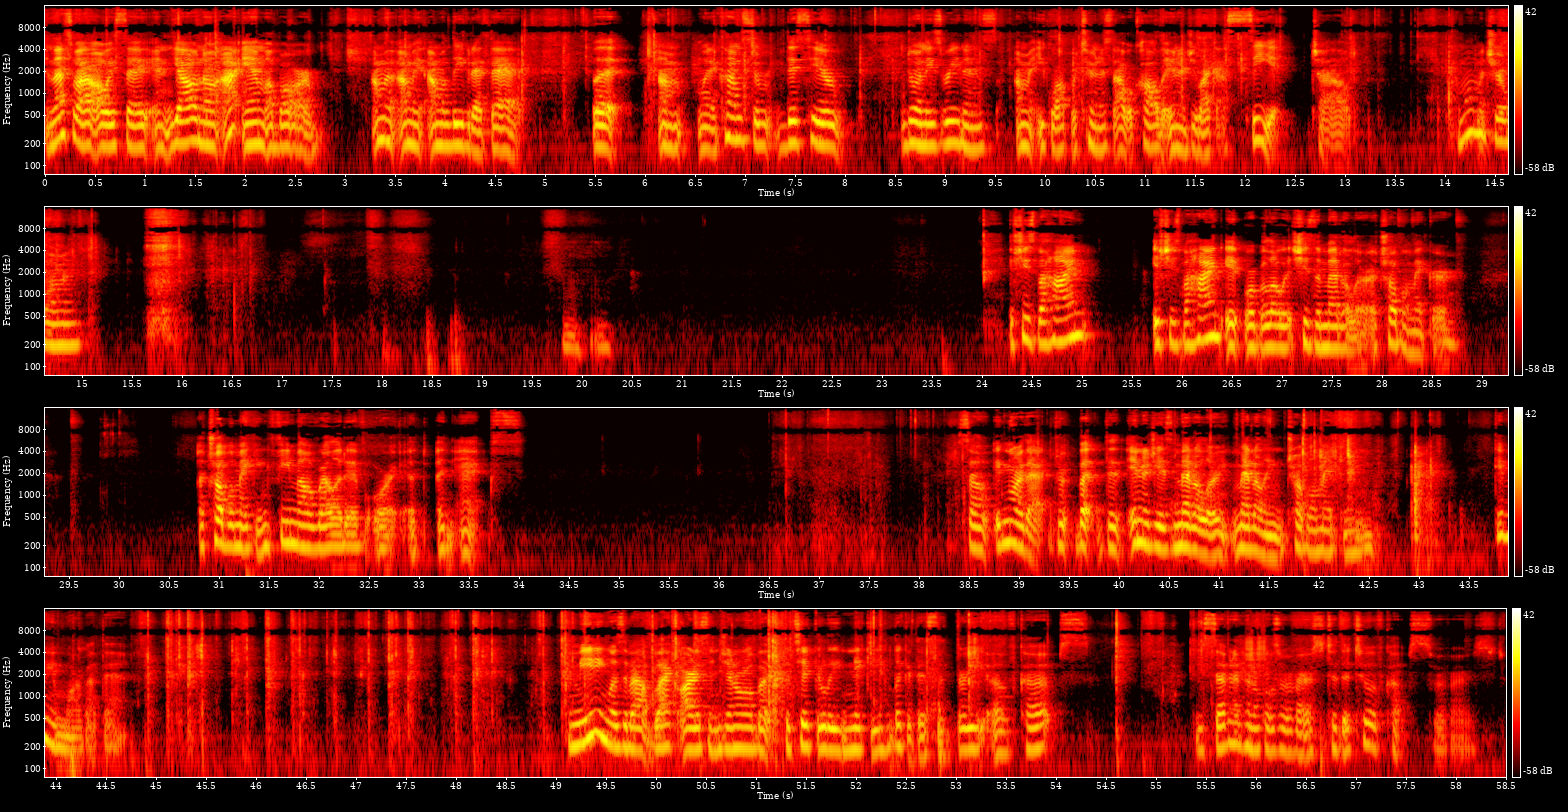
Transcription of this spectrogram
And that's why I always say, and y'all know I am a barb. I'm a, I'm a, I'm gonna leave it at that. But um, when it comes to this here, doing these readings, I'm an equal opportunist. I would call the energy like I see it, child. Come on, mature woman. Mm -hmm. If she's behind, if she's behind it or below it, she's a meddler, a troublemaker, a troublemaking female relative or a, an ex. So ignore that. But the energy is meddling, meddling, troublemaking. Give me more about that. The meeting was about black artists in general, but particularly Nicki. Look at this, the Three of Cups. The Seven of Pentacles reversed to the Two of Cups reversed.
